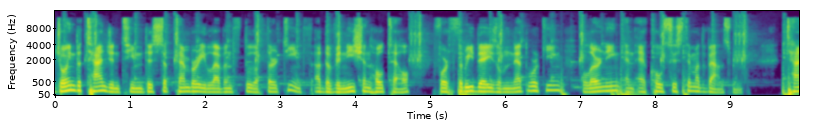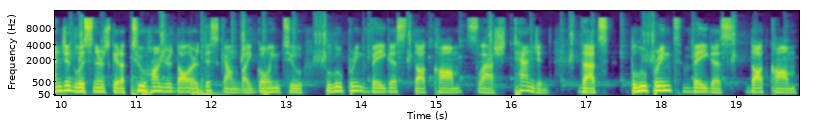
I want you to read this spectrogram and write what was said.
Join the Tangent team this September 11th to the 13th at the Venetian Hotel for three days of networking, learning, and ecosystem advancement. Tangent listeners get a $200 discount by going to blueprintvegas.com slash tangent. That's blueprintvegas.com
